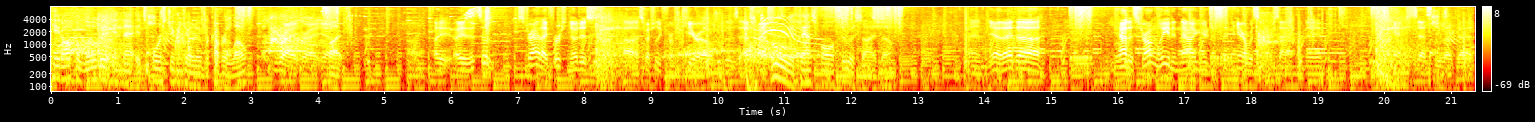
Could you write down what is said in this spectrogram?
paid off a little bit in that it's forced Jimmy Joe to recover low, Right, right, yeah. but I, I, it's a strat I first noticed, uh, especially from Kiro. Those F smashes. ooh, fast fall suicide though. And yeah, that uh, you had a strong lead, and now you're just sitting here with some percent. You can't just SD like that.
